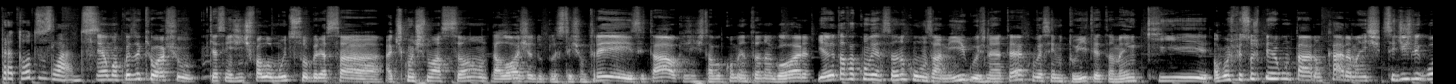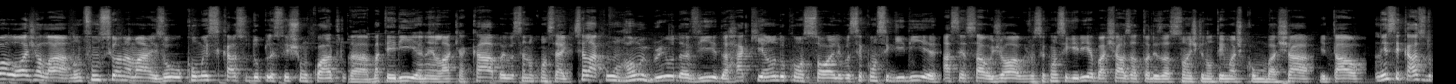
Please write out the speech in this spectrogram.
para todos os lados. É uma coisa que eu acho que, assim, a gente falou muito sobre essa a descontinuação da loja do PlayStation 3 e tal, que a gente tava comentando agora. E aí eu tava conversando com uns amigos, né, até conversei no Twitter também, que algumas pessoas perguntaram, cara, mas se desligou a loja lá, não funciona mais, ou como esse caso do PlayStation 4, da bateria, né, lá que acaba e você não consegue, sei lá, com o homebrew da vida, hackeando o console, você conseguiria acessar os jogos, você conseguiria baixar as atualizações que não tem mais como baixar e tal. Nesse caso do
